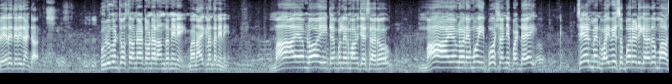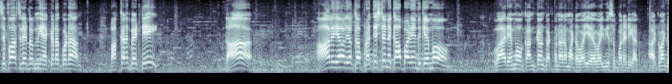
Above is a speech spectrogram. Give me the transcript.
పేరే తెలియదంట. పురుగుని చూస్తా ఉన్నట్టు ఉన్నారు అందరినీ మా నాయకులందరినీ మా ఆయంలో ఈ టెంపుల్ నిర్మాణం చేశారు. మా ఆయంలోనేమో ఈ పోస్టులు అన్నీ పడ్డాయి. చైర్మన్ వైవి సుబ్బారెడ్డి గారు మా సిఫార్సు లెటర్ని ఎక్కడ కూడా పక్కన పెట్టి దా ఆలయాల యొక్క ప్రతిష్టని కాపాడేందుకేమో వారేమో కంకణం కట్టుకున్నారన్నమాట వై వైవి సుబ్బారెడ్డి గారు. అటువంటి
